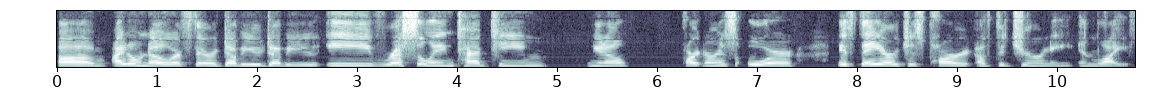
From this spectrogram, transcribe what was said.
Um, I don't know if they're WWE wrestling tag team, you know, partners or if they are just part of the journey in life.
